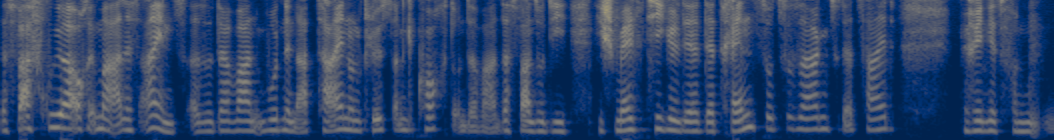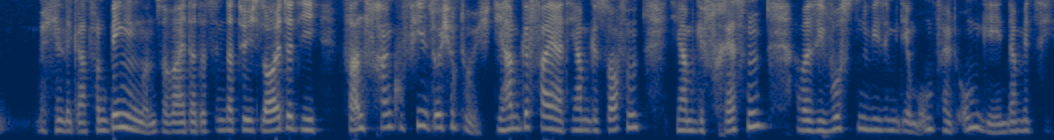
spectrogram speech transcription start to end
das war früher auch immer alles eins. Also da waren, wurden in Abteien und Klöstern gekocht und da war, das waren so die, die Schmelztiegel der, der Trends sozusagen zu der Zeit. Wir reden jetzt von Hildegard von Bingen und so weiter. Das sind natürlich Leute, die waren frankophil durch und durch. Die haben gefeiert, die haben gesoffen, die haben gefressen, aber sie wussten, wie sie mit ihrem Umfeld umgehen, damit sie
